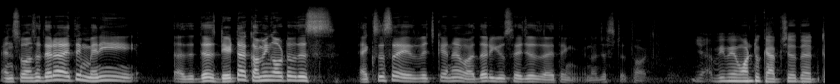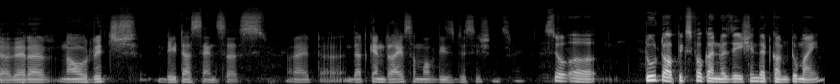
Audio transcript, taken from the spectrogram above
and so on. So there are, I think, many. Uh, there's data coming out of this exercise which can have other usages. I think, you know, just a thought. Yeah, we may want to capture that uh, there are now rich data sensors, right, uh, that can drive some of these decisions, right? So, uh, two topics for conversation that come to mind.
